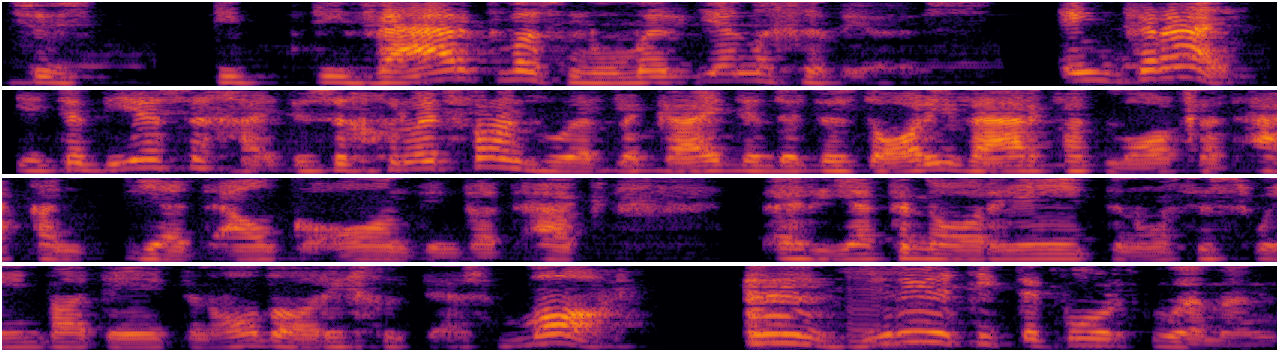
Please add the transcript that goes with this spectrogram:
soos die die werk was nommer 1 gewees. En kry, jy het 'n besigheid, dis 'n groot verantwoordelikheid en dit is daardie werk wat maak dat ek kan eet elke aand en dat ek 'n rekenaar het en ons 'n swembad het en al daardie goeders. Maar hierdie is die tekortkoming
